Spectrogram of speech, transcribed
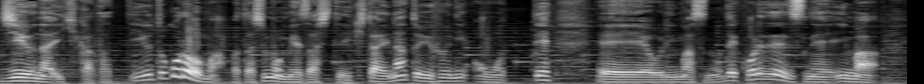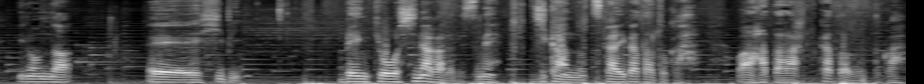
自由な生き方っていうところを、まあ、私も目指していきたいなというふうに思って、えー、おりますのでこれでですね今いろんな、えー、日々勉強しながらですね時間の使い方とか、まあ、働き方だとか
